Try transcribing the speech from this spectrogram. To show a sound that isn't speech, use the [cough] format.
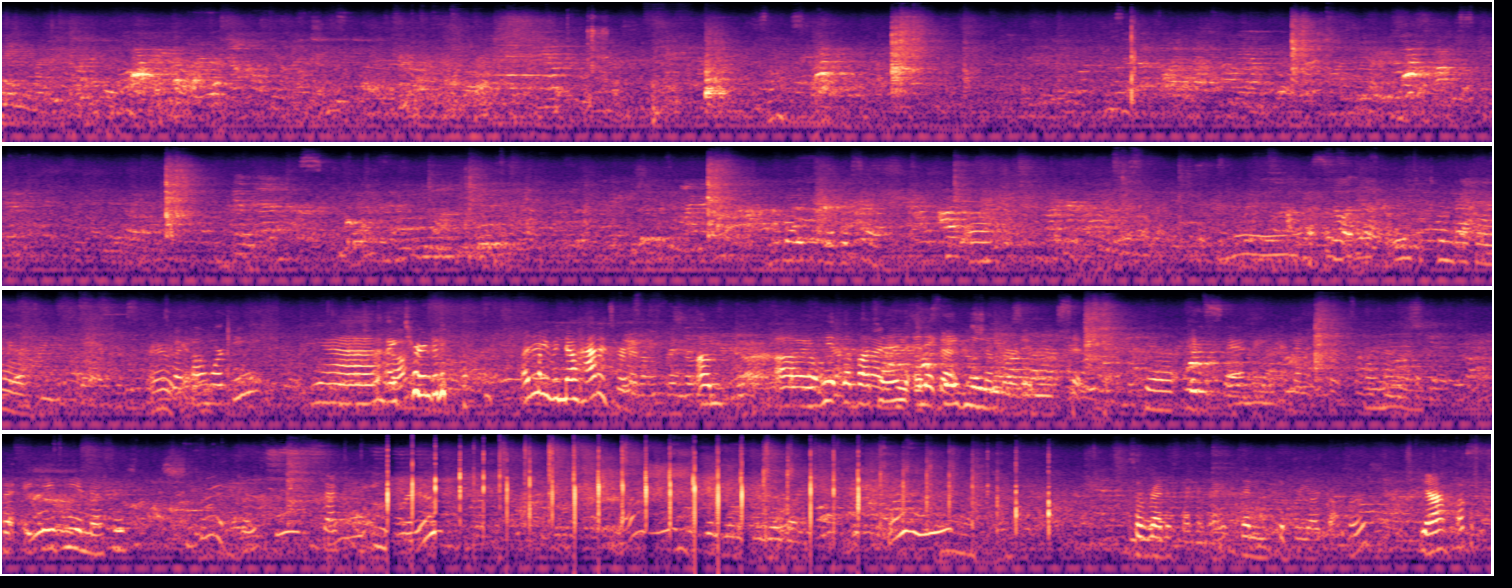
Amen. Working? Yeah, I turned it. [laughs] I didn't even know how to turn it on. Um, I hit the button and it gave me. Shimmered and sits. Yeah, It's standing and then it sits on but it gave me a message. She got a person. Second in group. So red is second, right? Then the Briard got first. Yeah. Okay.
